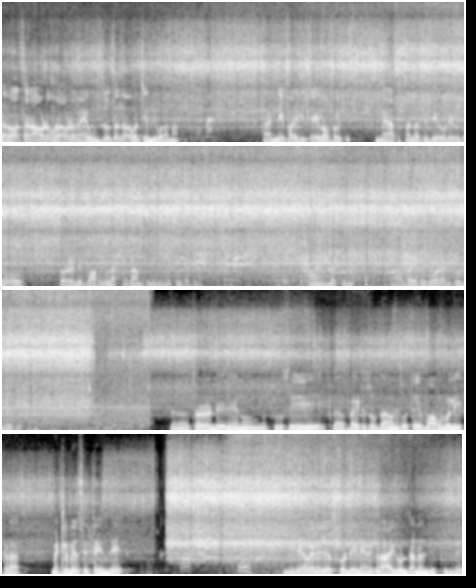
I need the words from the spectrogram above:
తర్వాత రావడం రావడమే ఉధృతంగా వచ్చింది వాన. అన్నీ పరిగిచ్చాయి లోపలికి. మేత సంగతి దేవుడెరుగు చూడండి బాహువులు అక్కడ దాంతుంది మెట్లు దగ్గర. బయటకు పోవడానికి కూడా లేదు. చూడండి నేను చూసి ఇట్లా బయట చూద్దామని పోతే బాహుబలి ఇక్కడ మెట్ల మీద సెట్ అయింది. మీరు ఏమైనా చేసుకోండి నేను ఇక్కడ హాయిగా ఉంటానని చెప్పింది.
